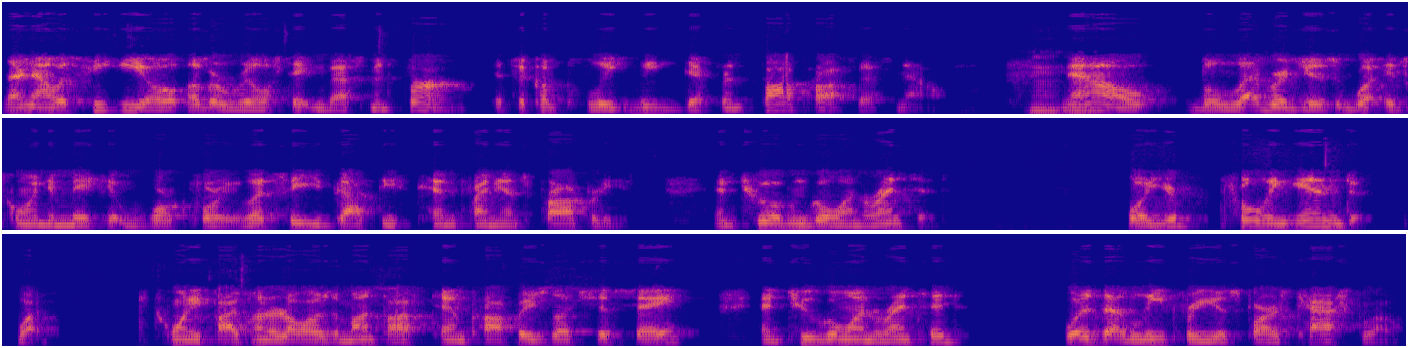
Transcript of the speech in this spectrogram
they're now a CEO of a real estate investment firm. It's a completely different thought process now. Mm-hmm. Now, the leverage is what is going to make it work for you. Let's say you've got these 10 finance properties and two of them go unrented. Well, you're pulling in, what, $2,500 a month off 10 properties, let's just say, and two go unrented. What does that leave for you as far as cash flow?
